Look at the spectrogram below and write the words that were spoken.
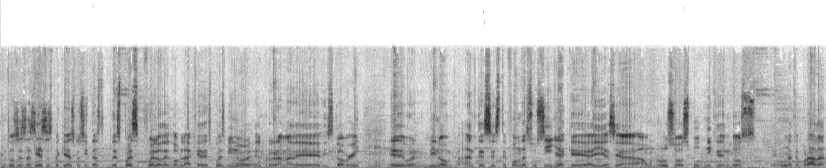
Entonces hacía esas pequeñas cositas. Después fue lo del doblaje. Después vino el programa de Discovery. Eh, vino antes este, Fonda Su Silla, que ahí hacía a un ruso, Sputnik, en dos, eh, una temporada.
